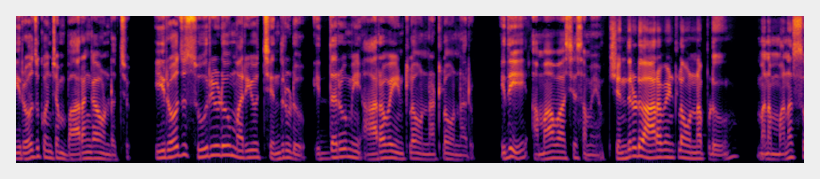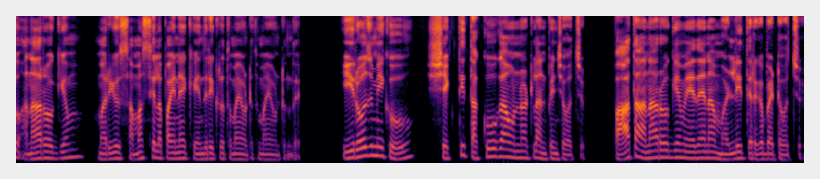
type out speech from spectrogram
ఈ రోజు కొంచెం భారంగా ఉండొచ్చు. ఈరోజు సూర్యుడు మరియు చంద్రుడు ఇద్దరూ మీ ఆరవ ఇంట్లో ఉన్నట్లు ఉన్నారు. ఇది అమావాస్య సమయం. చంద్రుడు ఆరవింట్లో ఉన్నప్పుడు మన మనస్సు అనారోగ్యం మరియు సమస్యలపైనే కేంద్రీకృతమై ఉంటుతమై ఉంటుంది. ఈరోజు మీకు శక్తి తక్కువగా ఉన్నట్లు అనిపించవచ్చు. పాత అనారోగ్యం ఏదైనా మళ్ళీ తిరగబెట్టవచ్చు.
